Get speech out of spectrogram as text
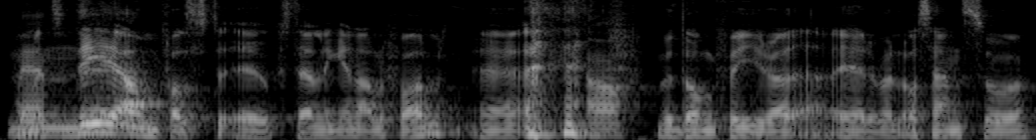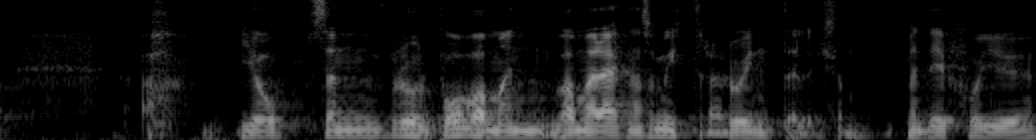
men, men det är eh, anfallsuppställningen i alla fall. Eh, ja. Med de fyra är det väl. Och sen så... Jo, sen beror det på vad man, vad man räknar som yttrar och inte liksom. Men det får ju,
